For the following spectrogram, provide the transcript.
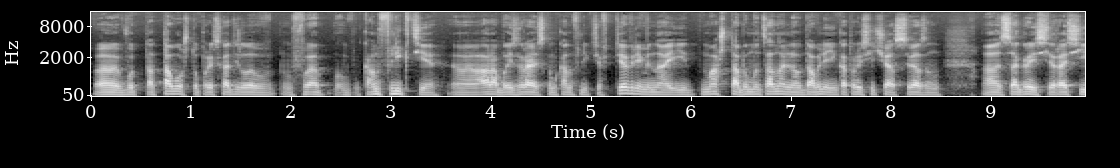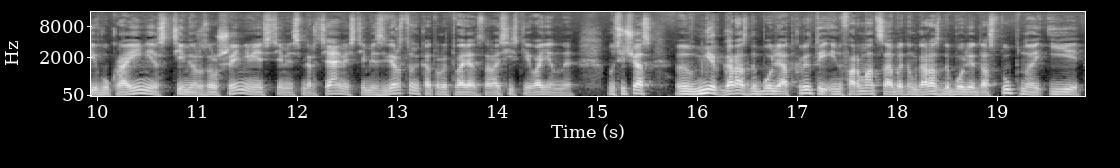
вот от того, что происходило в конфликте, э, арабо-израильском конфликте в те времена, и масштаб эмоционального давления, который сейчас связан э, с агрессией России в Украине, с теми разрушениями, с теми смертями, с теми зверствами, которые творятся российские военные. Но сейчас мир гораздо более открытый, информация об этом гораздо более доступна, и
